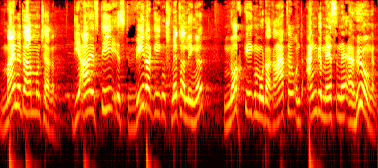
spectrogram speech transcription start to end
Meine Damen und Herren, die AfD ist weder gegen Schmetterlinge noch gegen moderate und angemessene Erhöhungen.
